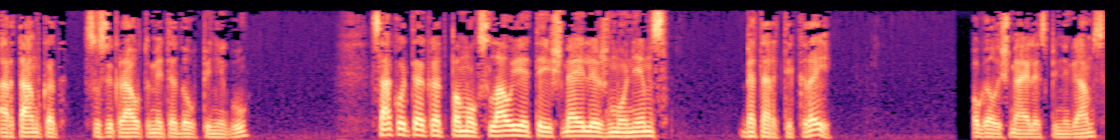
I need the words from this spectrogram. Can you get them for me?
Ar tam, kad susikrautumėte daug pinigų? Sakote, kad pamokslaujate iš meilės žmonėms, bet ar tikrai? O gal iš meilės pinigams?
